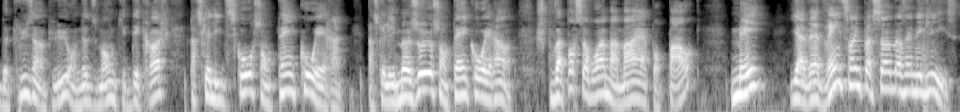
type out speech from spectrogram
de plus en plus, on a du monde qui décroche parce que les discours sont incohérents, parce que les mesures sont incohérentes. Je pouvais pas recevoir ma mère pour Pâques, mais il y avait 25 personnes dans une église.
